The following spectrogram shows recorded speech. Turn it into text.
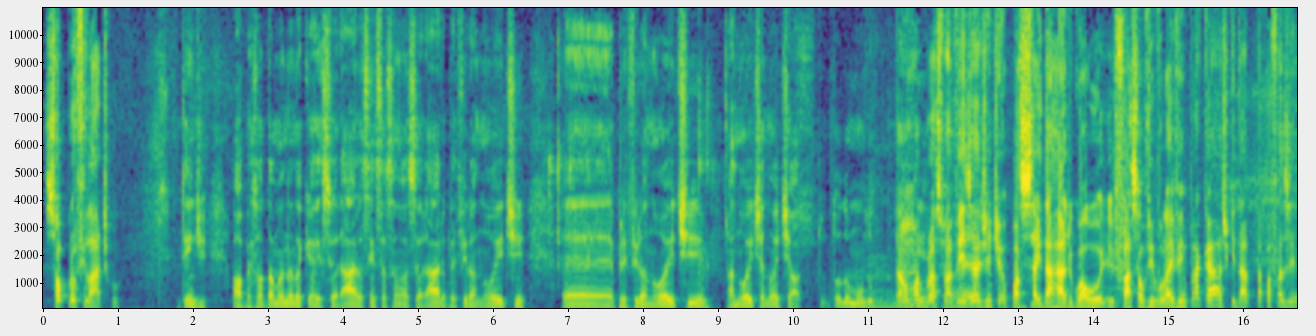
só profilático. Entendi. Ó, o pessoal tá mandando aqui, ó, esse horário, sensacional esse horário, prefiro a noite. É, prefiro a noite. A noite, a noite, ó. Todo mundo. Então, uma aqui. próxima vez É. a gente, eu posso sair da rádio igual hoje, faço ao vivo lá e venho pra cá. Acho que dá, dá pra fazer.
